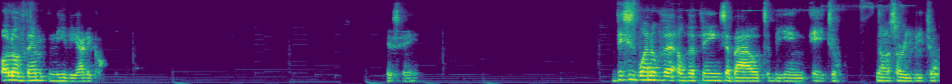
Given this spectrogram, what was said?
all of them need the article. You see? This is one of the of the things about being A2. No, sorry, B2.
